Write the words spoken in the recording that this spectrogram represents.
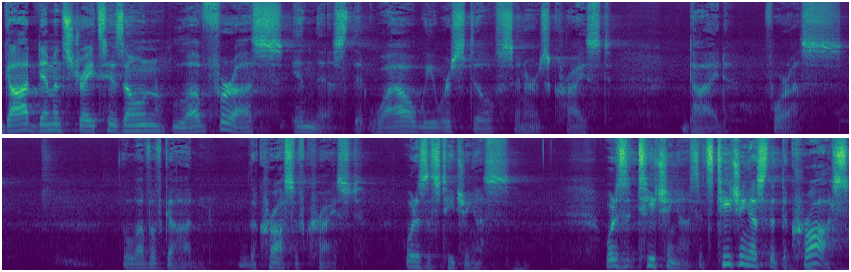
God demonstrates his own love for us in this that while we were still sinners, Christ died for us. The love of God, the cross of Christ. What is this teaching us? What is it teaching us? It's teaching us that the cross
